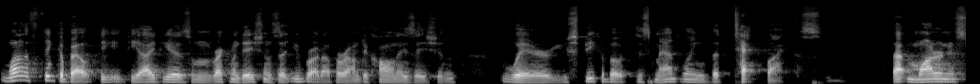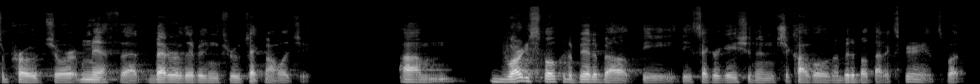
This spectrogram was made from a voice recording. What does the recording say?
Want to think about the the ideas and recommendations that you brought up around decolonization, where you speak about dismantling the tech bias, that modernist approach or myth that better living through technology. Um, you've already spoken a bit about the, the segregation in Chicago and a bit about that experience, but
